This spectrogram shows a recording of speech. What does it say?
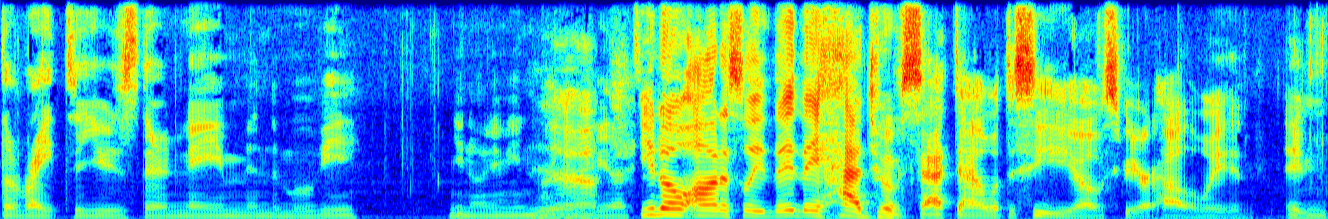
the right to use their name in the movie. You know what I mean? Yeah. Maybe that's You know, honestly, they they had to have sat down with the CEO of Spirit Halloween and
